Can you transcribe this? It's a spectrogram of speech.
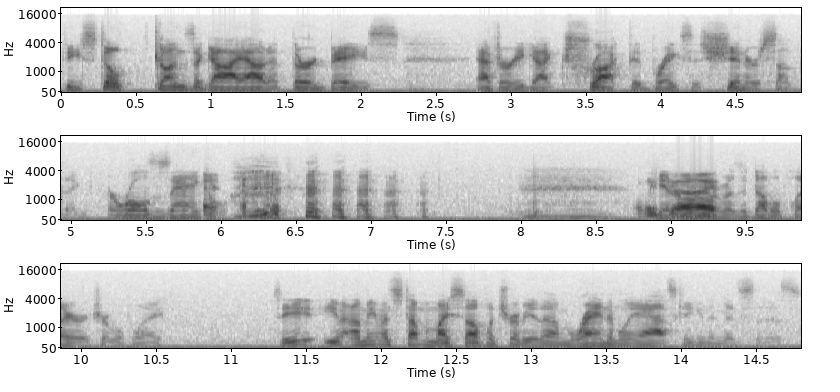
he still guns a guy out at third base after he got trucked and breaks his shin or something, or rolls his ankle. I Can't remember if it was a double play or a triple play. See, I'm even stumping myself with trivia that I'm randomly asking in the midst of this.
